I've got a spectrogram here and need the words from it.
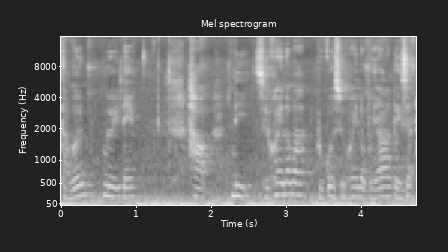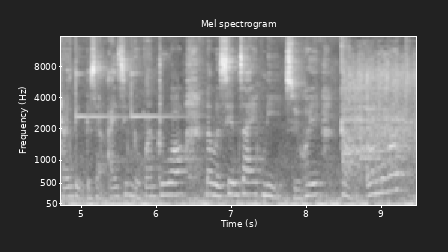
cảm ơn người đẹp. Họ đi sẽ khuê lắm à? Rú của sẽ khuê là bởi cái sẽ trang tình cái sẽ ai xin của quan tru năm mà xin dai nỉ sẽ khuê cảm ơn lắm á.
